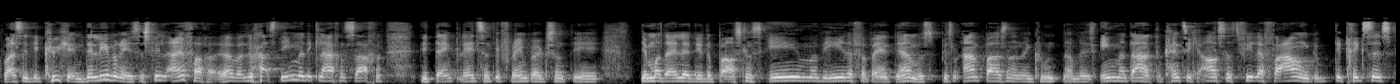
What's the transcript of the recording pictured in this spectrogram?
quasi die Küche im Delivery ist es viel einfacher, ja, weil du hast immer die gleichen Sachen, die Templates und die Frameworks und die, die Modelle, die du baust, kannst immer wieder verwenden. Ja, musst ein bisschen anpassen an den Kunden, aber ist immer da. Du kennst dich aus, hast viel Erfahrung, du, du kriegst es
